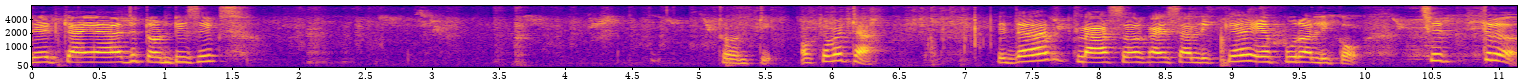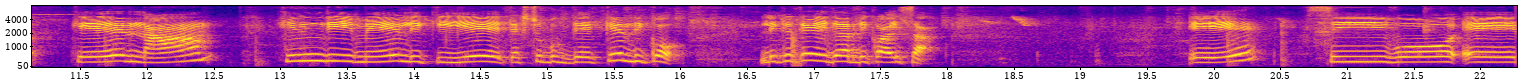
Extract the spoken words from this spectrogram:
डेट क्या है आज? ट्वेंटी सिक्स। ट्वेंटी। ओके बेटा। इधर क्लास वर्क ऐसा लिख के ये पूरा लिखो। चित्र के नाम हिंदी में लिखिए। टेक्स्ट बुक देख के लिखो। लिख के इधर लिखो ऐसा। A C O A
